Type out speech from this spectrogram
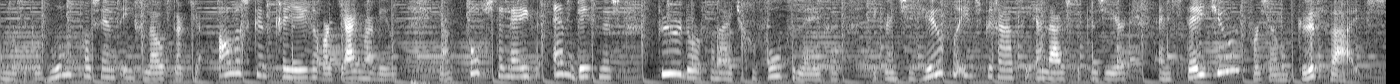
Omdat ik er 100% in geloof dat je alles kunt creëren wat jij maar wilt. Jouw tofste leven en business puur door vanuit je gevoel te leven. Ik wens je heel veel inspiratie en luisterplezier. En stay tuned voor zo'n good vibes.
